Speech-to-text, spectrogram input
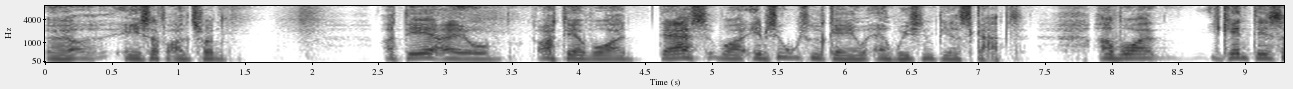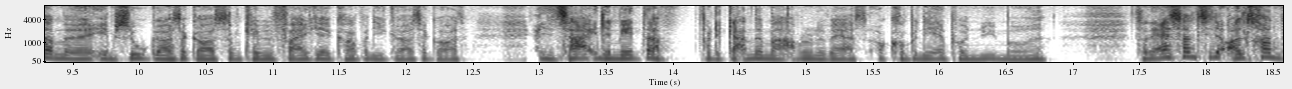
uh, Ace of Ultron. Og det er jo også der, hvor, deres, hvor MCU's udgave af Vision bliver skabt. Og hvor igen det, som uh, MCU gør så godt, som Kevin Feige og Company gør så godt, at de tager elementer fra det gamle Marvel-univers og kombinerer på en ny måde. Så det er sådan set Ultron,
